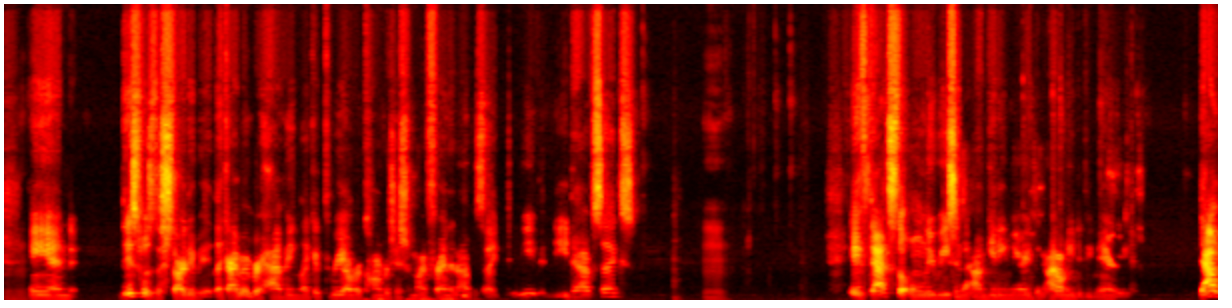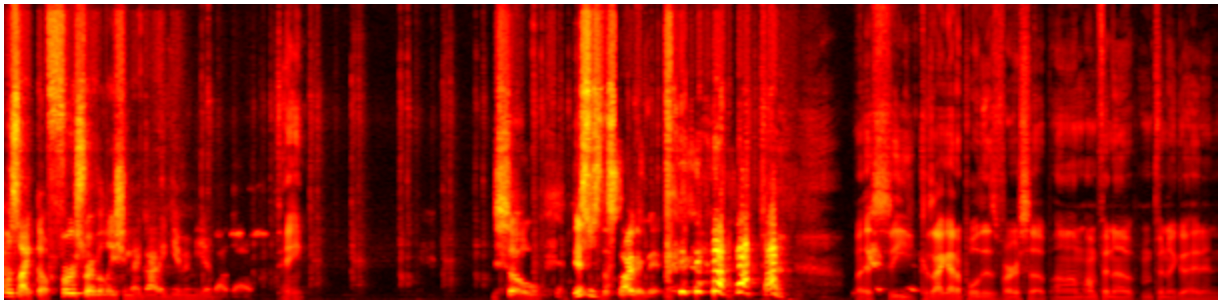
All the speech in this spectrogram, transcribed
Mhm. And this was the start of it. Like I remember having like a three hour conversation with my friend, and I was like, "Do we even need to have sex? Mm. If that's the only reason that I'm getting married, then I don't need to be married." That was like the first revelation that God had given me about that. Dang. So this was the start of it. Let's see, cause I gotta pull this verse up. Um, I'm finna I'm finna go ahead and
